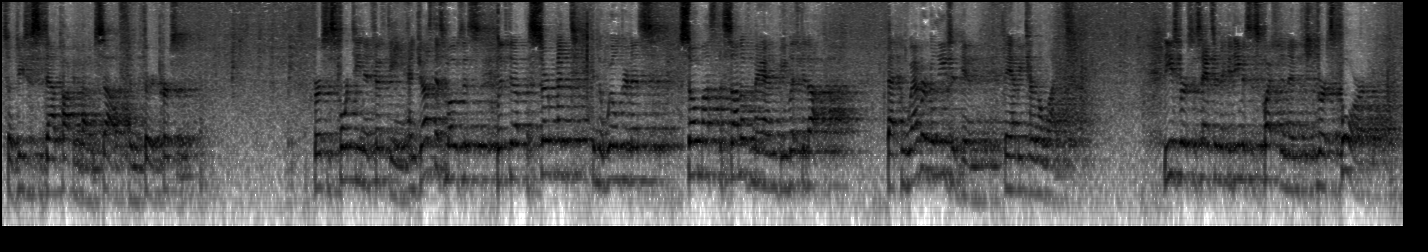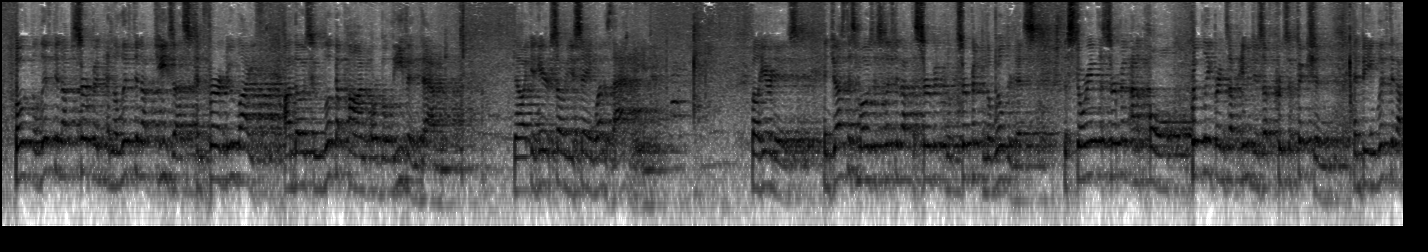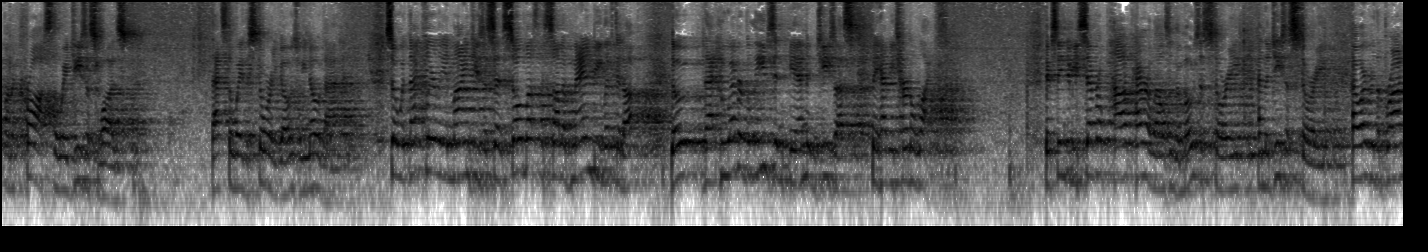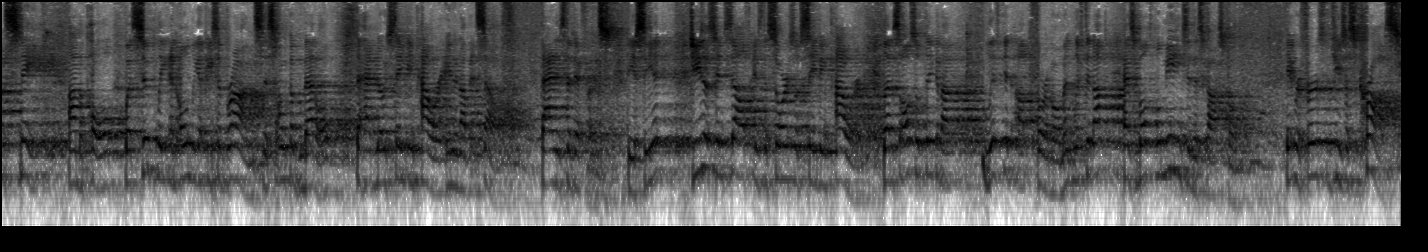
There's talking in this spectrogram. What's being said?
So Jesus is now talking about himself in the third person verses 14 and 15. And just as Moses lifted up the serpent in the wilderness, so must the Son of Man be lifted up, that whoever believes in him may have eternal life. These verses answer Nicodemus' question in verse 4. Both the lifted up serpent and the lifted up Jesus confer new life on those who look upon or believe in them. Now, I can hear some of you saying, What does that mean? Well, here it is. And just as Moses lifted up the serpent in the wilderness, the story of the serpent on a pole quickly brings up images of crucifixion and being lifted up on a cross the way Jesus was. That's the way the story goes. We know that. So, with that clearly in mind, Jesus says, So must the Son of Man be lifted up, though that whoever believes in him, in Jesus, may have eternal life. There seem to be several parallels in the Moses story and the Jesus story. However, the bronze snake on the pole was simply and only a piece of bronze, this hunk of metal that had no saving power in and of itself. That is the difference. Do you see it? Jesus himself is the source of saving power. Let us also think about lifted up for a moment. Lifted up has multiple meanings in this gospel. It refers to Jesus' cross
